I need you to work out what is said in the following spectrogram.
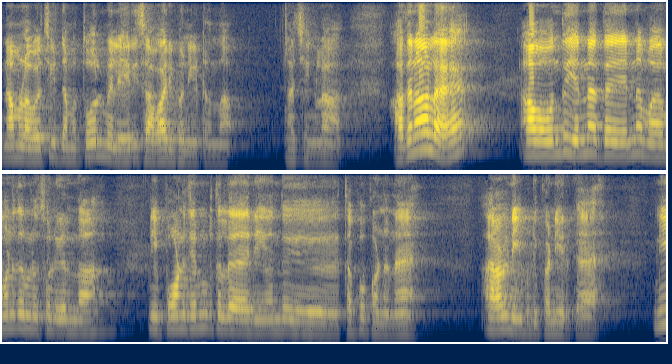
நம்மளை வச்சுக்கிட்டு நம்ம தோல் மேலே ஏறி சவாரி பண்ணிக்கிட்டு இருந்தான். ஆச்சுங்களா? அதனால் அவன் வந்து என்ன த என்ன ம மனிதன் சொல்லியிருந்தான்? நீ போன ஜென்மத்தில் நீ வந்து தப்பு பண்ணுன. அதனால் நீ இப்படி பண்ணியிருக்க. நீ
